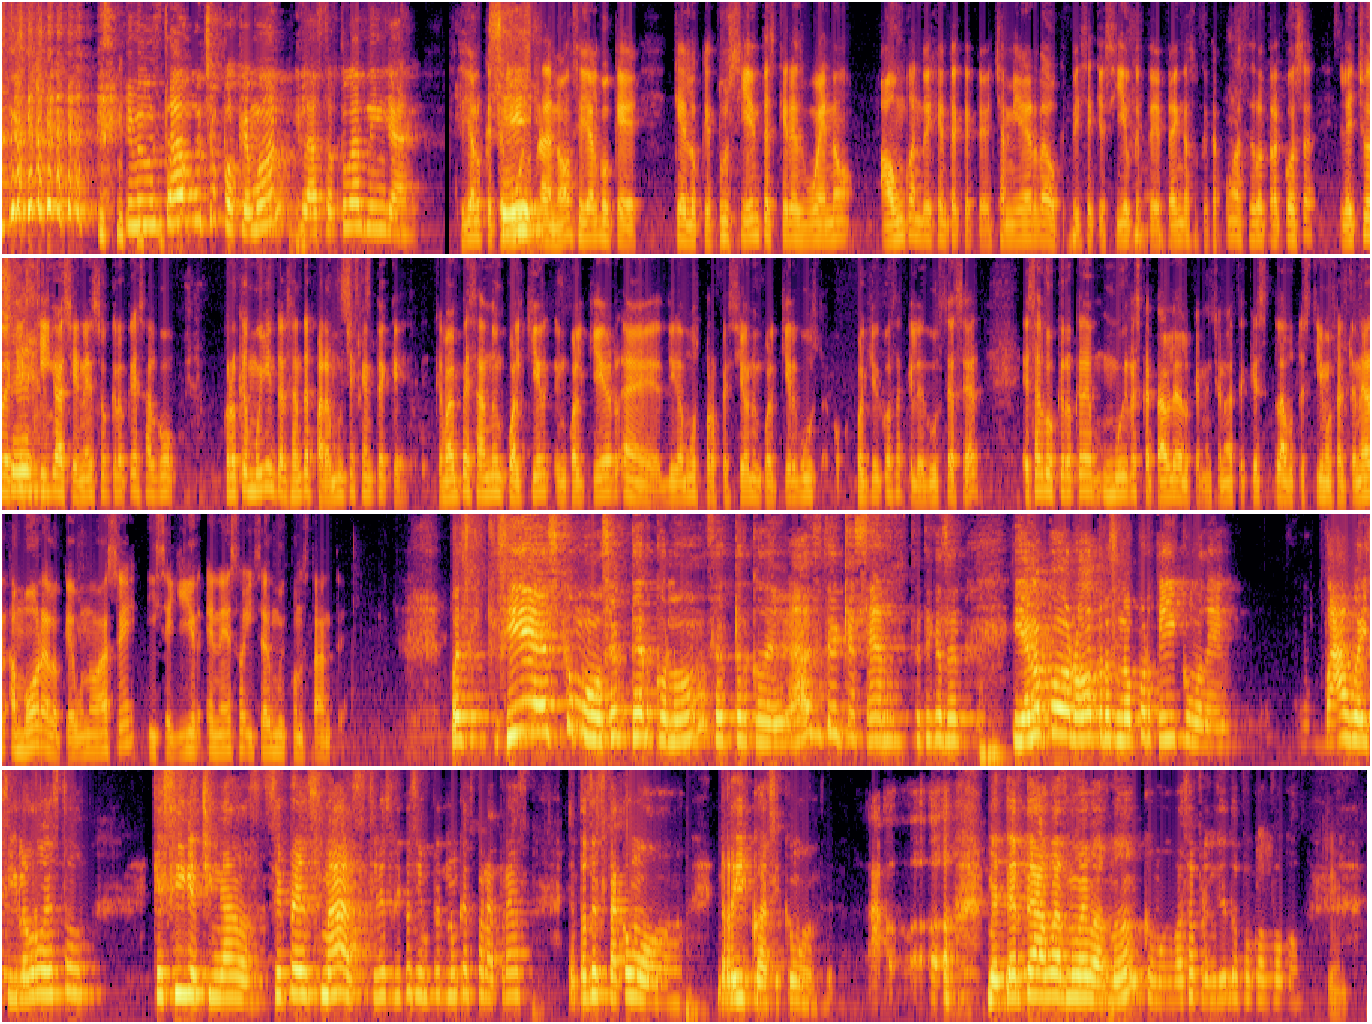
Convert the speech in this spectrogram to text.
y me gustaba mucho Pokémon y las tortugas ninja. Si hay algo que te sí. gusta, ¿no? Si hay algo que, que lo que tú sientes que eres bueno, aun cuando hay gente que te echa mierda o que te dice que sí o que te detengas o que te pongas a hacer otra cosa, el hecho de que sigas en eso creo que es algo, creo que muy interesante para mucha gente que, que va empezando en cualquier, en cualquier eh, digamos, profesión, en cualquier gusto, cualquier cosa que les guste hacer. Es algo creo que muy rescatable de lo que mencionaste, que es la autoestima, o sea, el tener amor a lo que uno hace y seguir en eso y ser muy constante. Pues sí, es como ser terco, ¿no? Ser terco de, ah, se tiene que hacer, se tiene que hacer. Y ya no por otro, sino por ti, como de, va, güey, si logro esto, ¿qué sigue, chingados? Siempre es más, si me explico, siempre, nunca es para atrás. Entonces está como rico, así como meterte aguas nuevas, ¿no? Como vas aprendiendo poco a poco.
